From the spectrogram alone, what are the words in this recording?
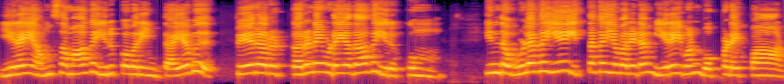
இறை அம்சமாக இருப்பவரின் தயவு பேரருட்கருணை உடையதாக இருக்கும். இந்த உலகையே இத்தகையவரிடம் இறைவன் ஒப்படைப்பான்.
